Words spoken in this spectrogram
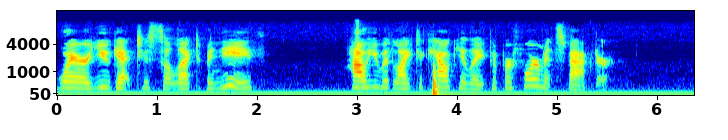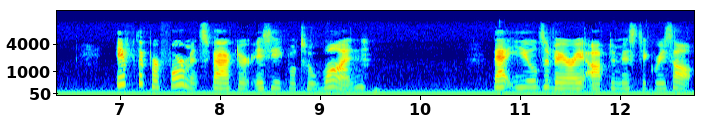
where you get to select beneath how you would like to calculate the performance factor. If the performance factor is equal to 1, that yields a very optimistic result.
